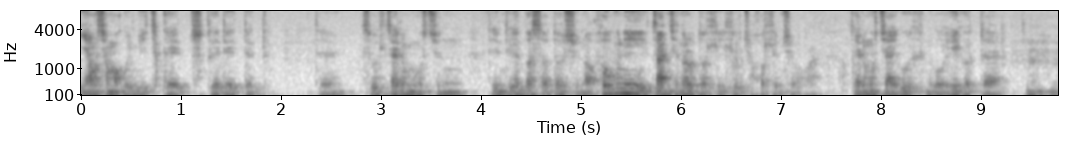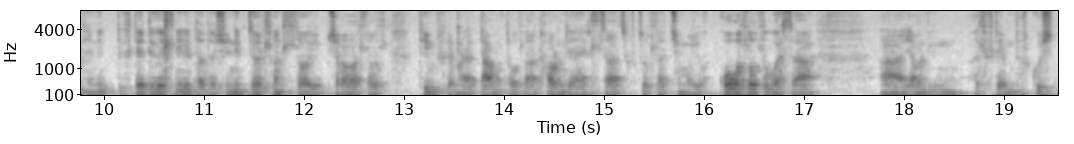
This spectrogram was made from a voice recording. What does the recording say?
ямар хамаагүй мэдгээд зүтгээд байдаг. Тэ. Эсвэл зарим хүмүүс чинь тийм тэгээд бас одоо шинэ хувийн зан чанарууд бол илүү чухал юм шиг байна зарим үуч айгүй их нөгөө эготой. Тэгтээ тэгэл нэг одоо шинэ нэг зорилгын төлөө явж байгаа бол тийм их юм даван туулаад хоорондын харилцаа зохицуулаад ч юм уу явахгүй бол угаасаа ямар нэгэн олигтой юм төрөхгүй шүү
